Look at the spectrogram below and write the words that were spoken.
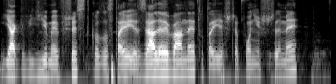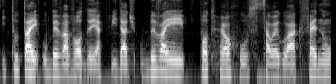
Jak widzimy, wszystko zostaje zalewane. Tutaj jeszcze poniszczymy. I tutaj ubywa wody, jak widać. Ubywa jej po trochu z całego akwenu.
